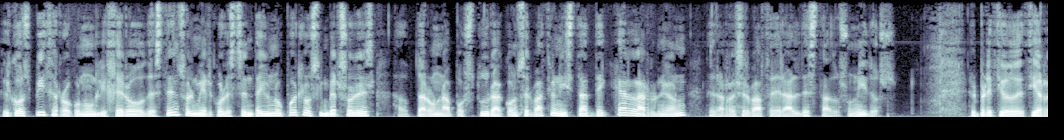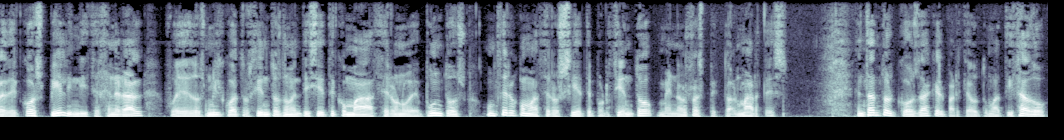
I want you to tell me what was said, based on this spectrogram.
El Kospi cerró con un ligero descenso el miércoles 31, pues los inversores adoptaron una postura conservacionista de cara a la reunión de la Reserva Federal de Estados Unidos. El precio de cierre de Kospi, el índice general, fue de 2.497,09 puntos, un 0,07% menos respecto al martes. En tanto, el COSDAC, el parque automatizado,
